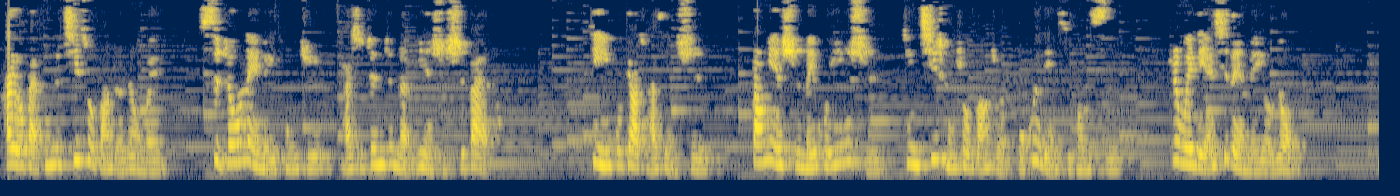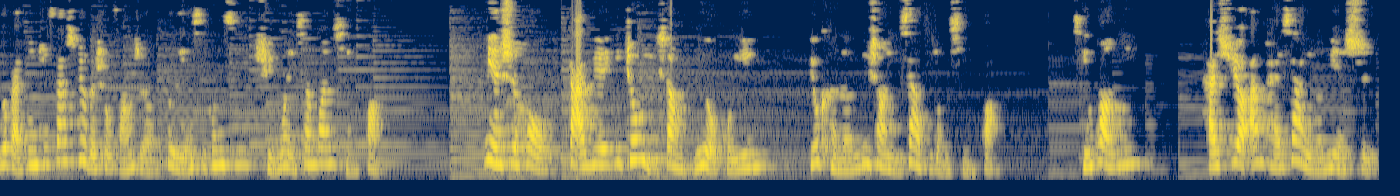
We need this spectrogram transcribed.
还有百分之七受访者认为。四周内没通知，才是真正的面试失败了。进一步调查显示，当面试没回音时，近七成受访者不会联系公司，认为联系了也没有用。有百分之三十六的受访者会联系公司询问相关情况。面试后大约一周以上没有回音，有可能遇上以下几种情况：情况一，还需要安排下一轮面试，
